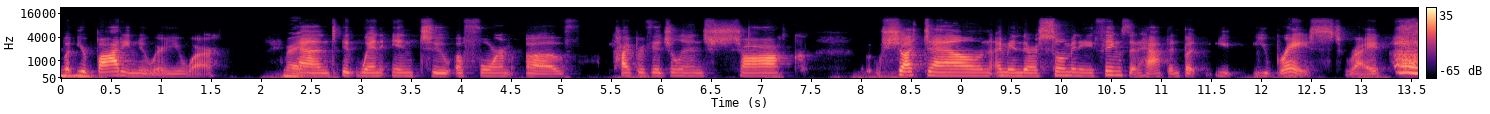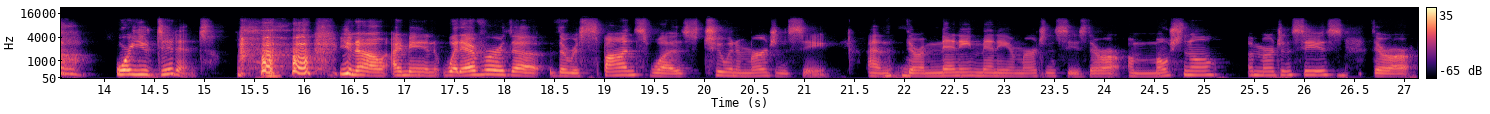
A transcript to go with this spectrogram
But mm-hmm. your body knew where you were right. and it went into a form of hypervigilance shock shutdown. i mean there are so many things that happen but you you braced right or you didn't you know i mean whatever the the response was to an emergency and mm-hmm. there are many many emergencies there are emotional emergencies there are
